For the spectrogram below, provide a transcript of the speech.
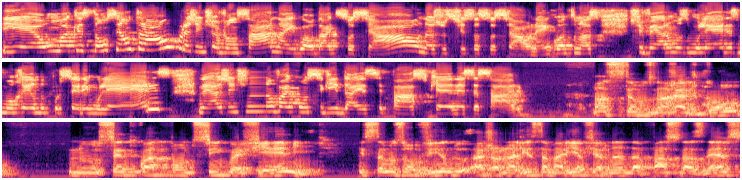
e é uma questão central para a gente avançar na igualdade social, na justiça social, né? Enquanto nós tivermos mulheres morrendo por serem mulheres, né, a gente não vai conseguir dar esse passo que é necessário. Nós estamos na Rádio Com, no 104.5 FM, estamos ouvindo a jornalista Maria Fernanda Passo das Neves,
